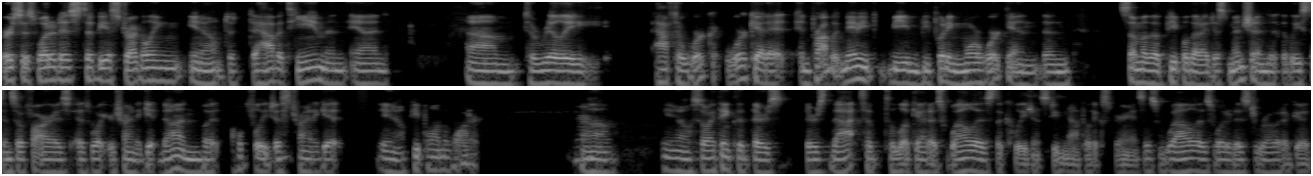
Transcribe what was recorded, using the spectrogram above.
versus what it is to be a struggling you know to, to have a team and and um, to really have to work work at it and probably maybe be be putting more work in than some of the people that I just mentioned at least insofar as as what you're trying to get done but hopefully just trying to get you know people on the water Mhm. um, you know so i think that there's there's that to, to look at as well as the collegiate student athlete experience as well as what it is to row at a good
